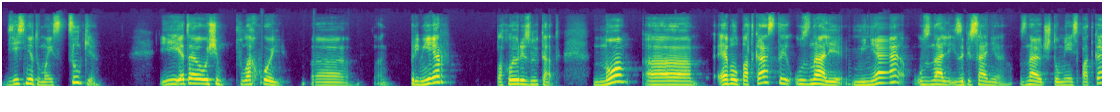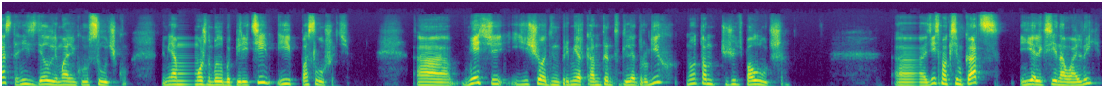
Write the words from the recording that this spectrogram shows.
здесь нету моей ссылки. И это очень плохой э, пример, плохой результат. Но э, Apple подкасты узнали меня, узнали из описания, знают, что у меня есть подкаст, они сделали маленькую ссылочку. На меня можно было бы перейти и послушать. Uh, у меня есть еще один пример контента для других, но там чуть-чуть получше. А, здесь Максим Кац и Алексей Навальный.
